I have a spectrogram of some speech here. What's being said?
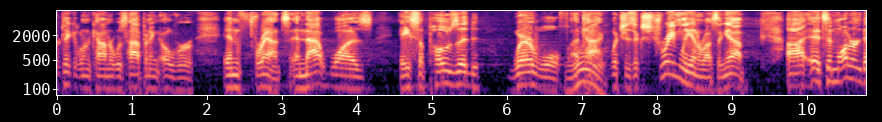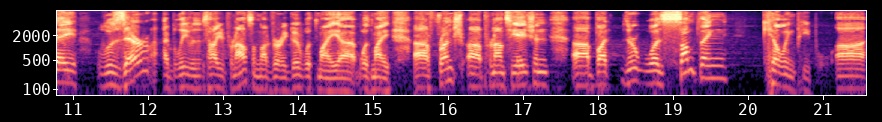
particular encounter was happening over in France, and that was a supposed werewolf Ooh. attack, which is extremely interesting. Yeah. Uh, it's in modern day Lozère, I believe is how you pronounce. I'm not very good with my uh, with my uh, French uh, pronunciation, uh, but there was something killing people. Uh,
